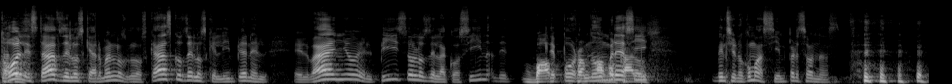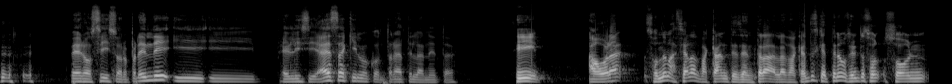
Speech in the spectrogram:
todo el staff, de los que arman los, los cascos, de los que limpian el, el baño, el piso, los de la cocina, de, por nombre así. Mencionó como a 100 personas. Pero sí, sorprende y, y felicidades a quien lo contrate, la neta. Sí, Ahora son demasiadas vacantes de entrada. Las vacantes que tenemos ahorita son, son,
